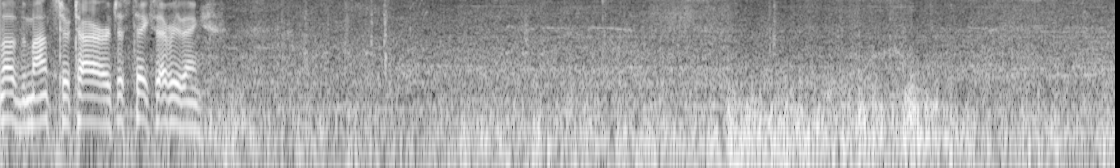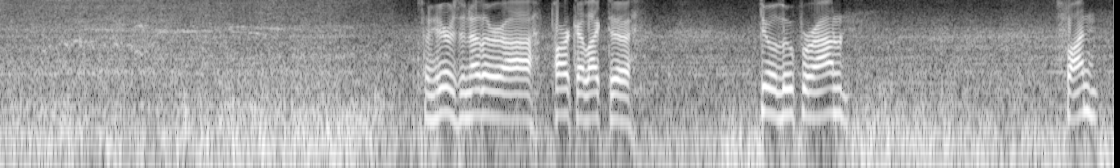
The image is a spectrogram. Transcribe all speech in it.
Love the monster tire, it just takes everything. So here's another uh, park I like to do a loop around. It's fun.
